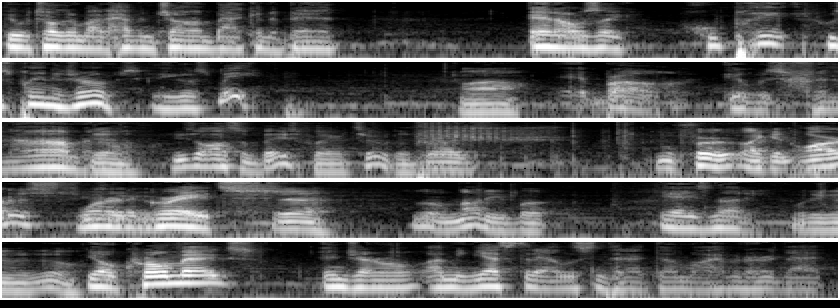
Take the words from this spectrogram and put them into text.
they were talking about having John back in the band, and I was like, "Who played? Who's playing the drums?" And he goes, "Me." Wow. Bro, it was phenomenal. Yeah. He's an awesome bass player too. The well, for like an artist. One of like the a- greats. Yeah. A little nutty, but Yeah, he's nutty. what are you gonna do? Yo, Cro-Mags in general. I mean, yesterday I listened to that demo. I haven't heard that.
